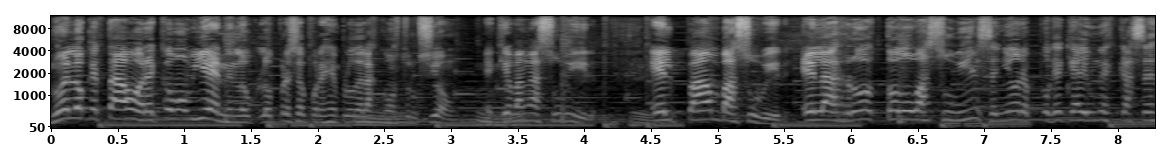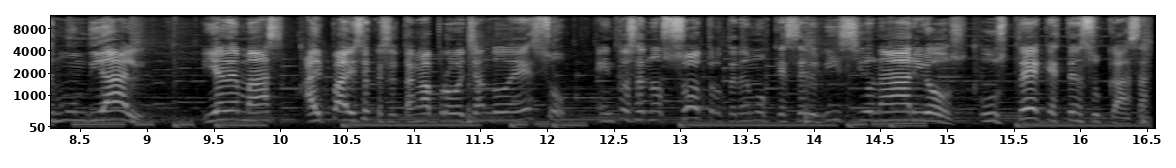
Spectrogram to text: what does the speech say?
No es lo que está ahora, es como vienen los, precios, por ejemplo, de la mm. construcción. Es que mm. van a subir. El pan va a subir. El arroz, todo va a subir, señores, porque es que hay una escasez mundial. Y además hay países que se están aprovechando de eso. Entonces nosotros tenemos que ser visionarios. Usted que esté en su casa,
